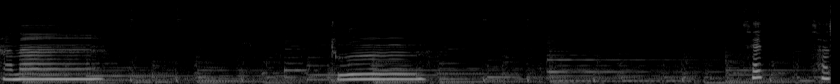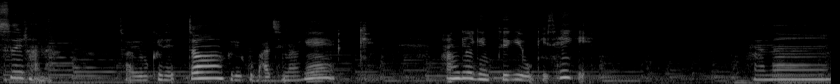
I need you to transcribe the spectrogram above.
하나 둘 셋. 사슬 하나 자 이렇게 됐죠? 그리고 마지막에 이렇게 한길긴뜨기 여기 세 개. 하나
